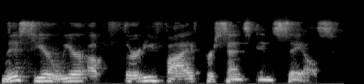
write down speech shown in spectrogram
This year we are up 35% in sales,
